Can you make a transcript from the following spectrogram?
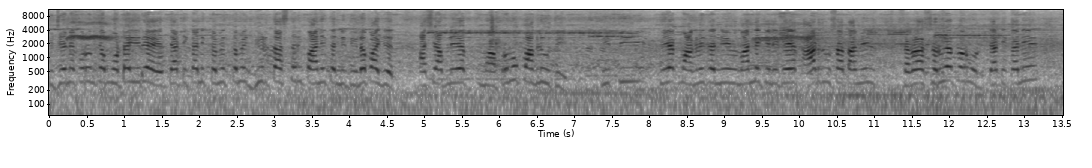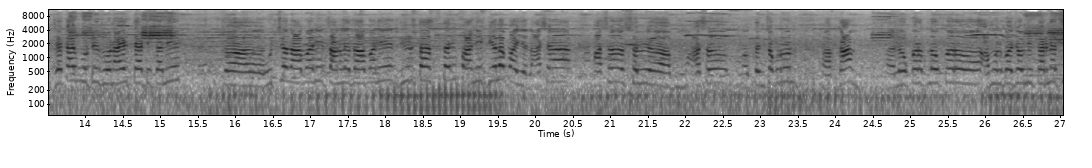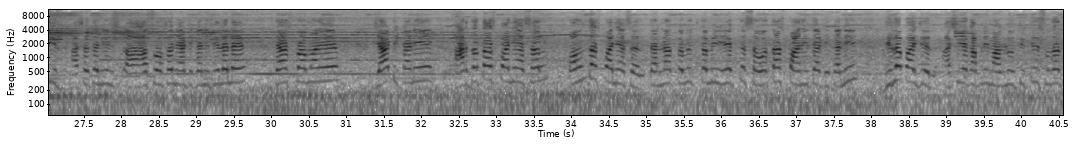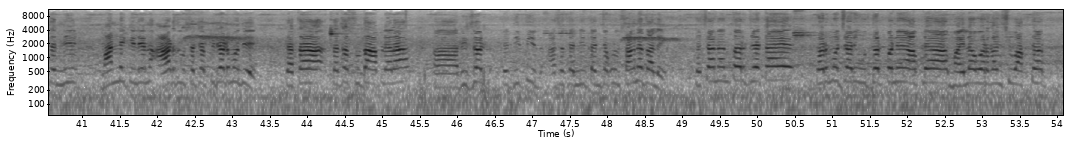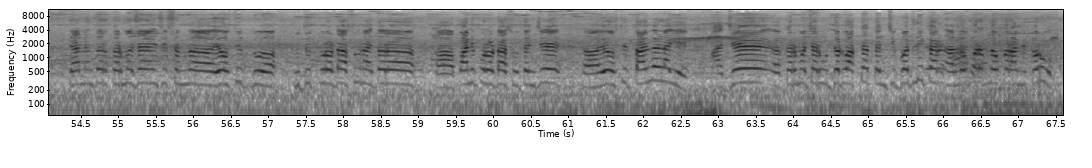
की जेणेकरून त्या मोठ्या एरिया आहे त्या ठिकाणी कमीत कमी दीड तास तरी पाणी त्यांनी दिलं पाहिजेत अशी आपली एक प्रमुख मागणी होती. ती ती ती एक मागणी त्यांनी मान्य केली की एक आठ दिवसात आम्ही सगळा सर्वे करून त्या ठिकाणी जे काही मोठे झोन आहेत त्या ठिकाणी उच्च दाबाने चांगल्या दाबाने दीड तास तरी पाणी गेलं पाहिजे. अशा असं सवि असं त्यांच्याकडून काम लवकरात लवकर अंमलबजावणी करण्यात येईल असं त्यांनी आश्वासन या ठिकाणी दिलेलं आहे. त्याचप्रमाणे ज्या ठिकाणी अर्धा तास पाणी असेल पाऊण तास पाणी असेल त्यांना कमीत कमी एक ते सव्वा तास पाणी त्या ठिकाणी दिलं पाहिजे अशी एक आपली मागणी होती. ते सुद्धा त्यांनी मान्य केली आणि आठ दिवसाच्या पिरियडमध्ये त्याचा त्याचा सुद्धा आपल्याला रिझल्ट ते देतील असं त्यांनी त्यांच्याकडून सांगण्यात आले त्याच्यानंतर जे काय कर्मचारी उद्धटपणे आपल्या महिला वर्गांशी वागतात त्यानंतर कर्मचाऱ्यांशी संघ व्यवस्थित दु- विद्युत पुरवठा असू नाहीतर पाणीपुरवठा पाणी पुरवठा असू त्यांचे व्यवस्थित ताळमेळ नाही आहे जे कर्मचारी उद्धट वागतात त्यांची बदली कर लवकरात लवकर आम्ही करू.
